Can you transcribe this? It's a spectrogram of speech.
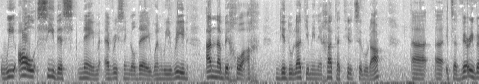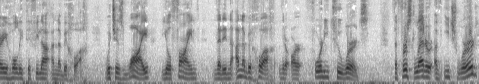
we all see this name every single day when we read Anna Bechoach, Gedulat Yeminecha Tatir. Uh, uh, it's a very, very holy tefillah Anna Bechoach, which is why you'll find that in the Anna there are 42 words. The first letter of each word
